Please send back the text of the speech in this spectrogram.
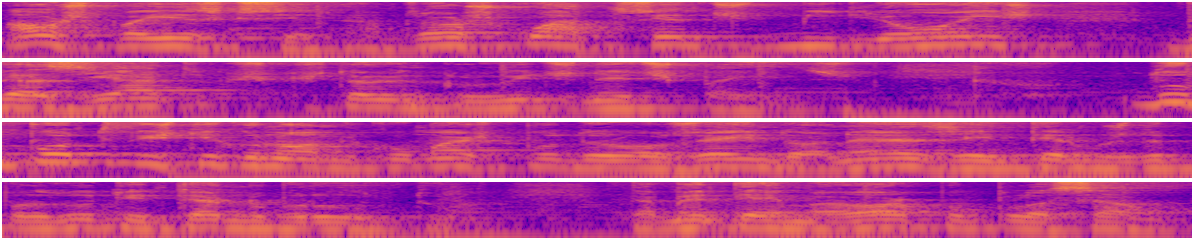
aos países que citamos, aos 400 milhões de asiáticos que estão incluídos nestes países. Do ponto de vista económico, o mais poderoso é a Indonésia em termos de produto interno bruto. Também tem a maior população.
